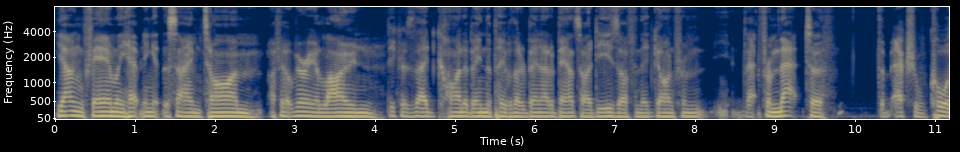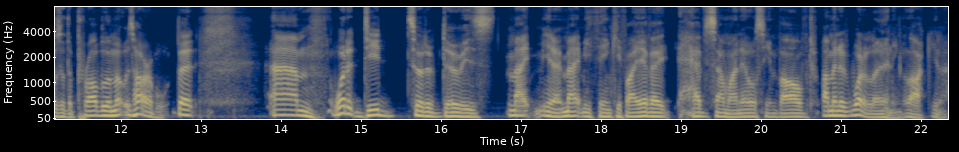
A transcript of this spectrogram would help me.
Young family happening at the same time. I felt very alone because they'd kind of been the people that had been able to bounce ideas off, and they'd gone from that from that to the actual cause of the problem. It was horrible. But um, what it did sort of do is make you know make me think if I ever have someone else involved. I mean, what a learning! Like you know,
